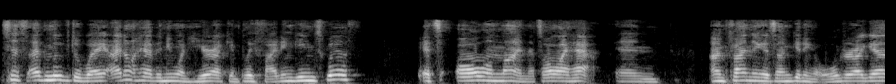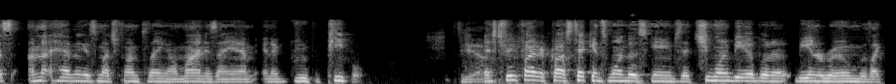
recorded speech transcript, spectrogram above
since I've moved away, I don't have anyone here I can play fighting games with. It's all online. That's all I have, and I'm finding as I'm getting older, I guess I'm not having as much fun playing online as I am in a group of people. yeah, And Street Fighter Cross Tekken's one of those games that you want to be able to be in a room with like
